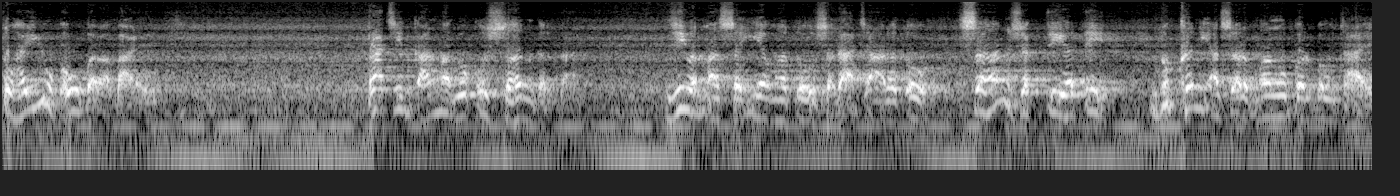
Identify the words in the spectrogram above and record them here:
તો હૈયું બહુ બાળે. પ્રાચીન કાળમાં લોકો સહન કરતા. જીવનમાં સંયમ હતો, સદાચાર હતો સહન શક્તિ હતી. દુઃખની અસર મન ઉપર બહુ થાય.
